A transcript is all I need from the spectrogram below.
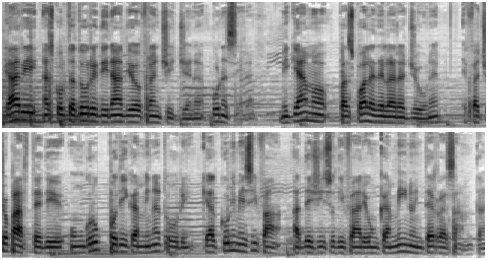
Cari ascoltatori di Radio Francigena, buonasera. Mi chiamo Pasquale della Ragione e faccio parte di un gruppo di camminatori che alcuni mesi fa ha deciso di fare un cammino in Terra Santa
